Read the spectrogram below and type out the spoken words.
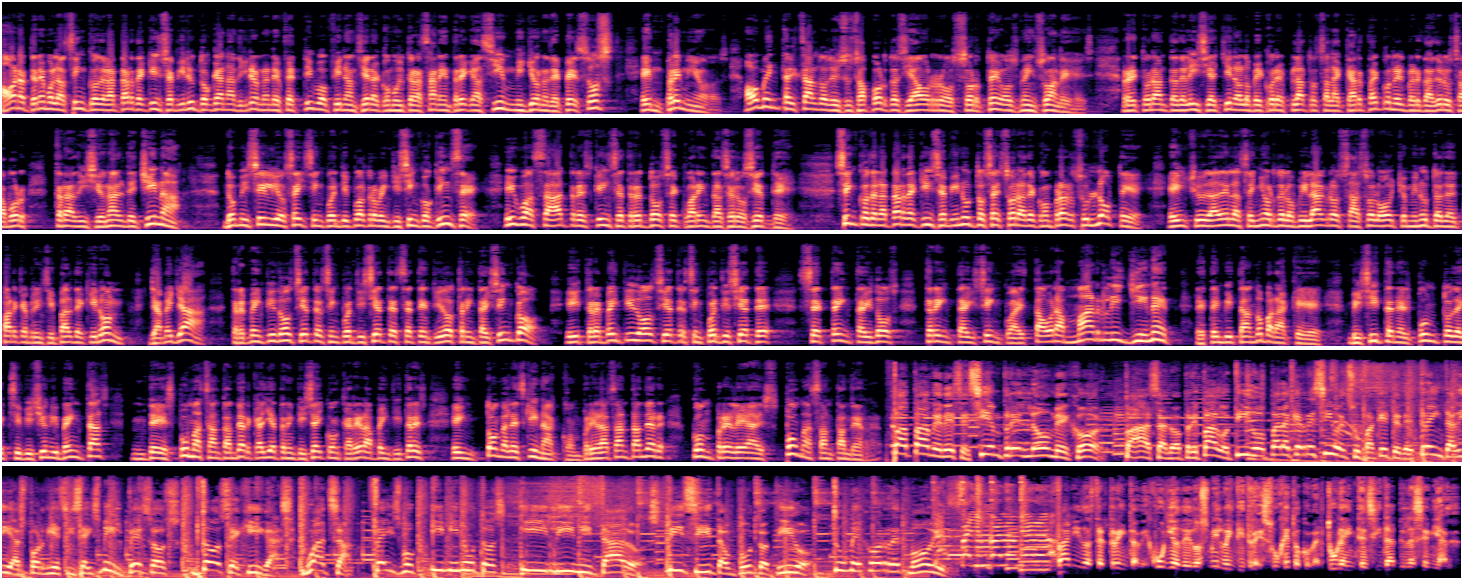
Ahora tenemos las 5 de la tarde, 15 minutos. Gana dinero en efectivo. Financiera como Ultrasan entrega 100 millones de pesos en premios. Aumenta el saldo de sus aportes y ahorros. Sorteos mensuales. Restaurante Delicia China, los mejores platos a la carta con el verdadero sabor tradicional de China. Domicilio 654-2515 y WhatsApp 315-312-4007. 5 de la tarde, 15 minutos. Es hora de comprar su lote en Ciudadela Señor de los Milagros a solo 8 minutos del parque principal de Quirón. Llame ya, 322-757-7235 y 322-757-7235. A esta hora, Marley Ginette le está invitando para que visiten el punto de exhibición y ventas de Espuma Santander, calle 36 con carrera 23 en toda la esquina. Compré a Santander, cómprele a Espuma Santander. Papá merece siempre lo mejor. Pásalo a prepago Tigo para que reciba en su paquete de 30 días por 16 mil pesos 12 gigas, WhatsApp, Facebook y minutos ilimitados. Visita un punto Tigo, tu mejor red móvil. Válido hasta el 30 de junio de 2023, sujeto a cobertura e intensidad de la señal.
